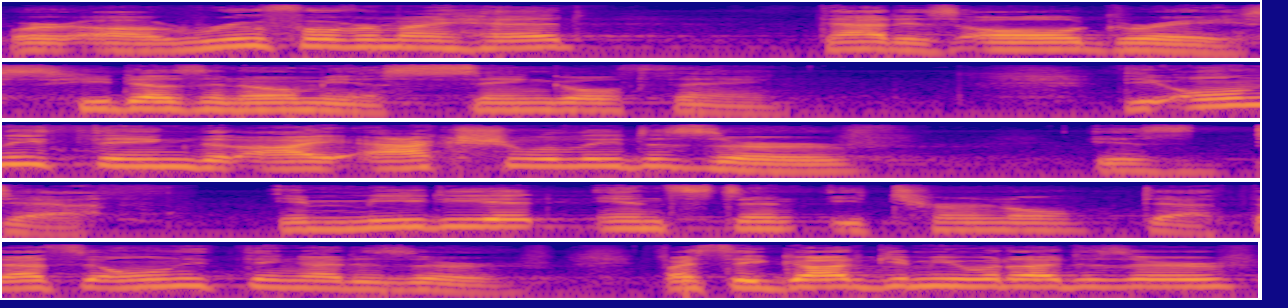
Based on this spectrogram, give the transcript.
or a roof over my head, that is all grace. He doesn't owe me a single thing. The only thing that I actually deserve is death immediate, instant, eternal death. That's the only thing I deserve. If I say, God, give me what I deserve,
